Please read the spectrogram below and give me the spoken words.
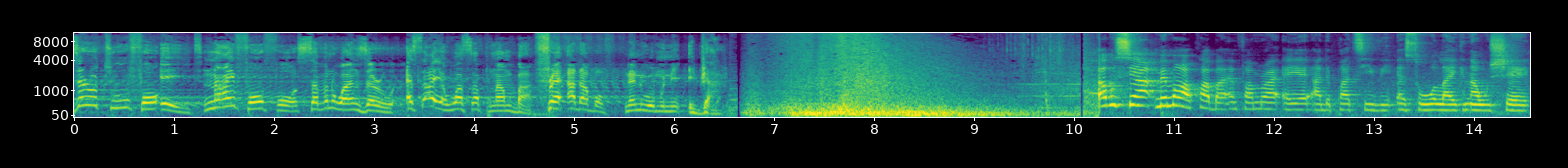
0248 944 710 ɛsɛ ayɛ whatsapp number. Frɛ adabɔf na ne wɔ mu ne edwa abusua mema wakɔ aba mfamra ɛyɛ adepa tv ɛso wo like na wo share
